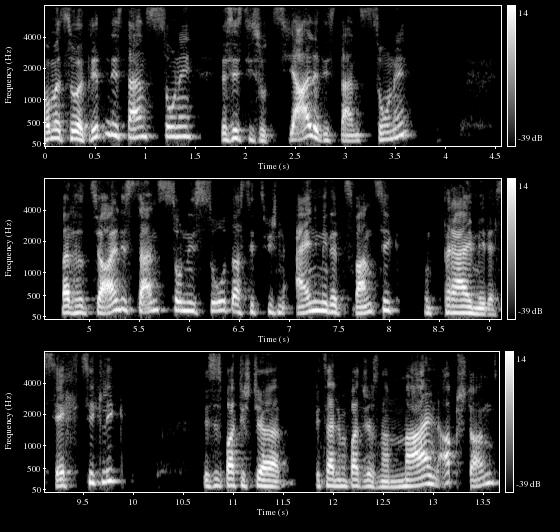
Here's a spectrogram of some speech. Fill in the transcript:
Kommen wir zur dritten Distanzzone. Das ist die soziale Distanzzone. Bei der sozialen Distanzzone ist es so, dass die zwischen 1,20 Meter und 3,60 Meter liegt. Das ist praktisch der, bezeichnet man praktisch als normalen Abstand.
